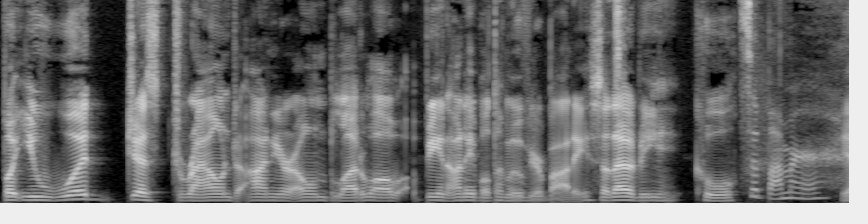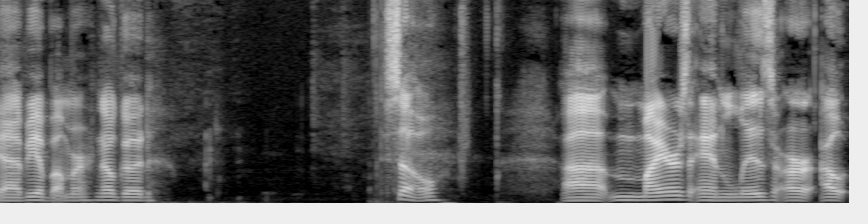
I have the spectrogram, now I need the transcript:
but you would just drown on your own blood while being unable to move your body. So that would be cool. It's a bummer. Yeah, it'd be a bummer. No good. So, uh, Myers and Liz are out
